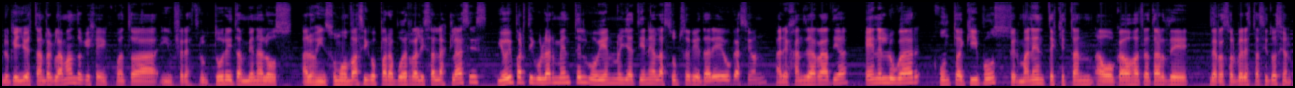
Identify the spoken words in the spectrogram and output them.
lo que ellos están reclamando, que es en cuanto a infraestructura y también a los, a los insumos básicos para poder realizar las clases. Y hoy particularmente el gobierno ya tiene a la subsecretaria de Educación, Alejandra Ratia, en el lugar junto a equipos permanentes que están abocados a tratar de, de resolver esta situación.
